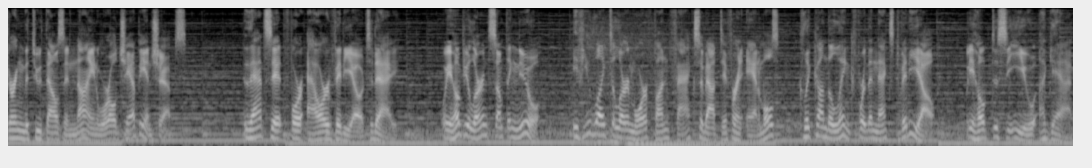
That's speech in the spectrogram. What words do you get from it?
during the 2009 World Championships. That's it for our video today. We hope you learned something new. If you'd like to learn more fun facts about different animals, click on the link for the next video. We hope to see you again.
